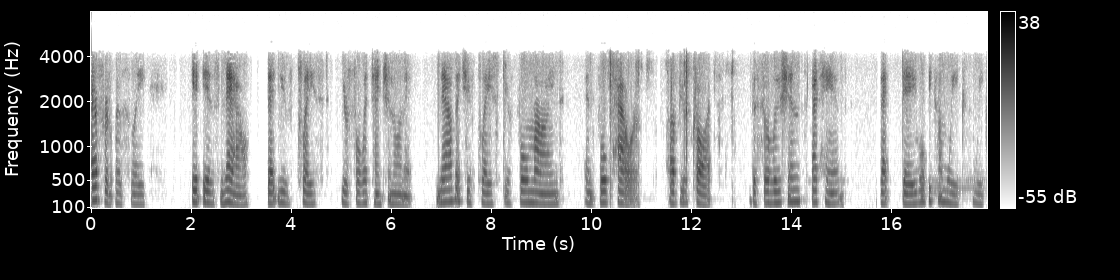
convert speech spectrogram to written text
effortlessly it is now that you've placed your full attention on it. Now that you've placed your full mind and full power of your thoughts, the solutions at hand, that day will become weeks, weeks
